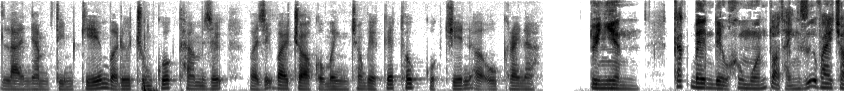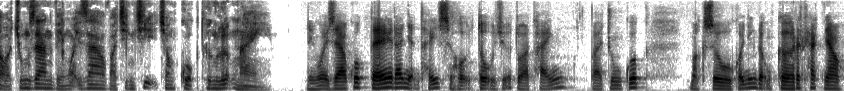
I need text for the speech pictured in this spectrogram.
là nhằm tìm kiếm và đưa Trung Quốc tham dự và giữ vai trò của mình trong việc kết thúc cuộc chiến ở Ukraine. Tuy nhiên, các bên đều không muốn tòa thánh giữ vai trò trung gian về ngoại giao và chính trị trong cuộc thương lượng này. Nền ngoại giao quốc tế đã nhận thấy sự hội tụ giữa tòa thánh và Trung Quốc mặc dù có những động cơ rất khác nhau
